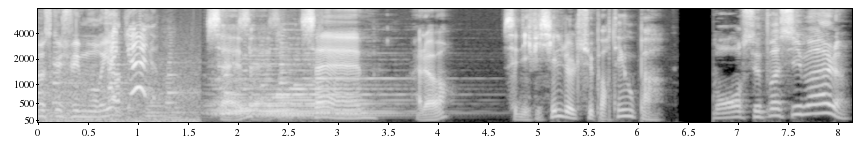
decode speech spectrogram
Je suppose que je vais mourir. Seb. Seb. Alors? C'est difficile de le supporter ou pas? Bon, c'est pas si mal.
